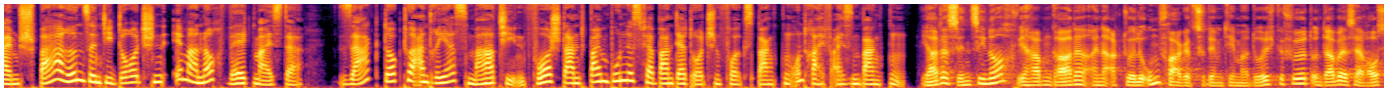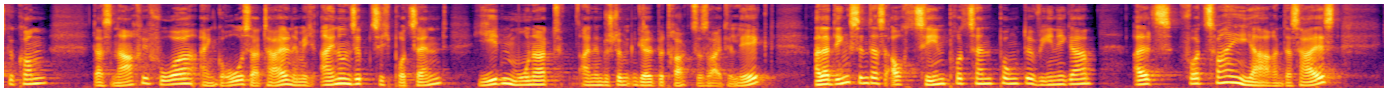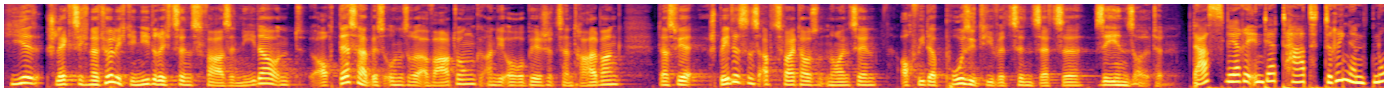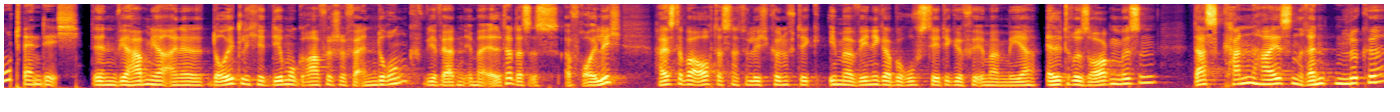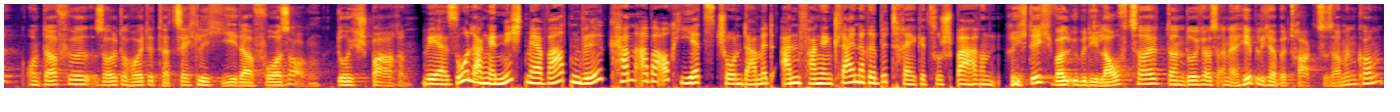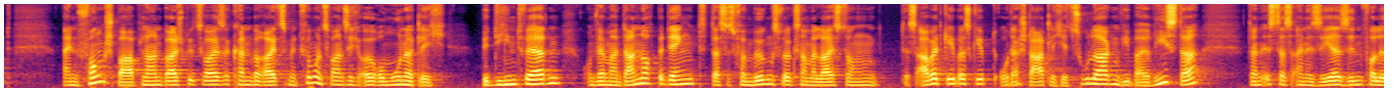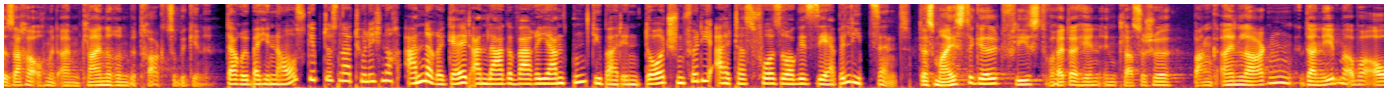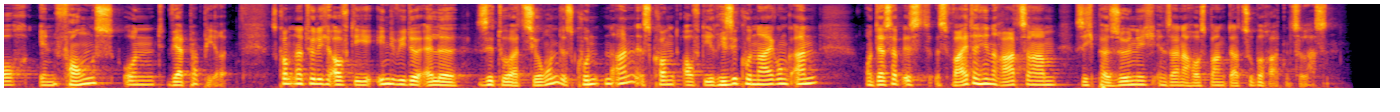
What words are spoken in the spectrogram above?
Beim Sparen sind die Deutschen immer noch Weltmeister, sagt Dr. Andreas Martin, Vorstand beim Bundesverband der deutschen Volksbanken und Raiffeisenbanken. Ja, das sind sie noch. Wir haben gerade eine aktuelle Umfrage zu dem Thema durchgeführt und dabei ist herausgekommen, dass nach wie vor ein großer Teil, nämlich 71 Prozent, jeden Monat einen bestimmten Geldbetrag zur Seite legt. Allerdings sind das auch 10 Prozentpunkte weniger als vor zwei Jahren. Das heißt, hier schlägt sich natürlich die Niedrigzinsphase nieder und auch deshalb ist unsere Erwartung an die Europäische Zentralbank, dass wir spätestens ab 2019 auch wieder positive Zinssätze sehen sollten. Das wäre in der Tat dringend notwendig. Denn wir haben ja eine deutliche demografische Veränderung. Wir werden immer älter, das ist erfreulich. Heißt aber auch, dass natürlich künftig immer weniger Berufstätige für immer mehr Ältere sorgen müssen. Das kann heißen Rentenlücke und dafür sollte heute tatsächlich jeder vorsorgen, durchsparen. Wer so lange nicht mehr warten will, kann aber auch jetzt schon damit anfangen, kleinere Beträge zu sparen. Richtig, weil über die Laufzeit dann durchaus ein erheblicher Betrag zusammenkommt. Ein Fondssparplan beispielsweise kann bereits mit 25 Euro monatlich bedient werden. Und wenn man dann noch bedenkt, dass es vermögenswirksame Leistungen des Arbeitgebers gibt oder staatliche Zulagen wie bei Riester, dann ist das eine sehr sinnvolle Sache, auch mit einem kleineren Betrag zu beginnen. Darüber hinaus gibt es natürlich noch andere Geldanlagevarianten, die bei den Deutschen für die Altersvorsorge sehr beliebt sind. Das meiste Geld fließt weiterhin in klassische Bankeinlagen, daneben aber auch in Fonds und Wertpapiere. Es kommt natürlich auf die individuelle Situation des Kunden an, es kommt auf die Risikoneigung an und deshalb ist es weiterhin ratsam, sich persönlich in seiner Hausbank dazu beraten zu lassen.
